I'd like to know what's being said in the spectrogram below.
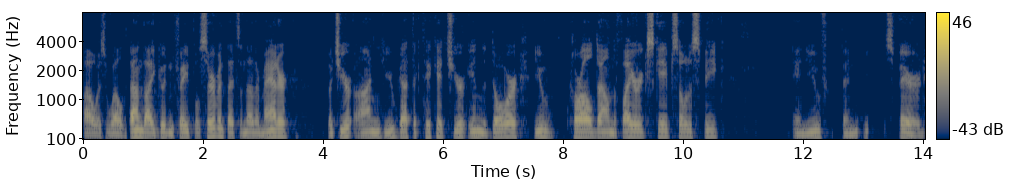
thou was well done, thy good and faithful servant, that's another matter. But you're on, you got the tickets, you're in the door, you crawled down the fire escape, so to speak, and you've been spared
